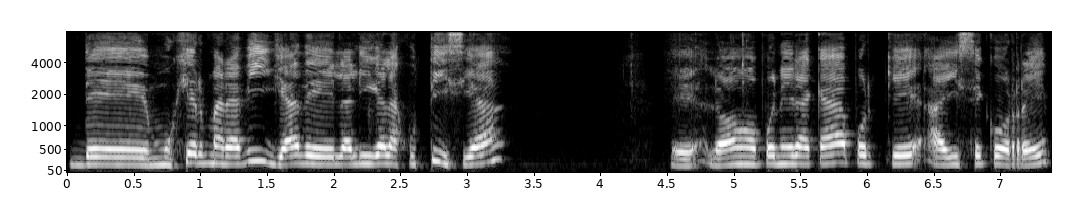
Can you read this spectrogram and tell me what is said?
de Mujer Maravilla de la Liga de la Justicia. Eh, lo vamos a poner acá porque ahí se corre.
